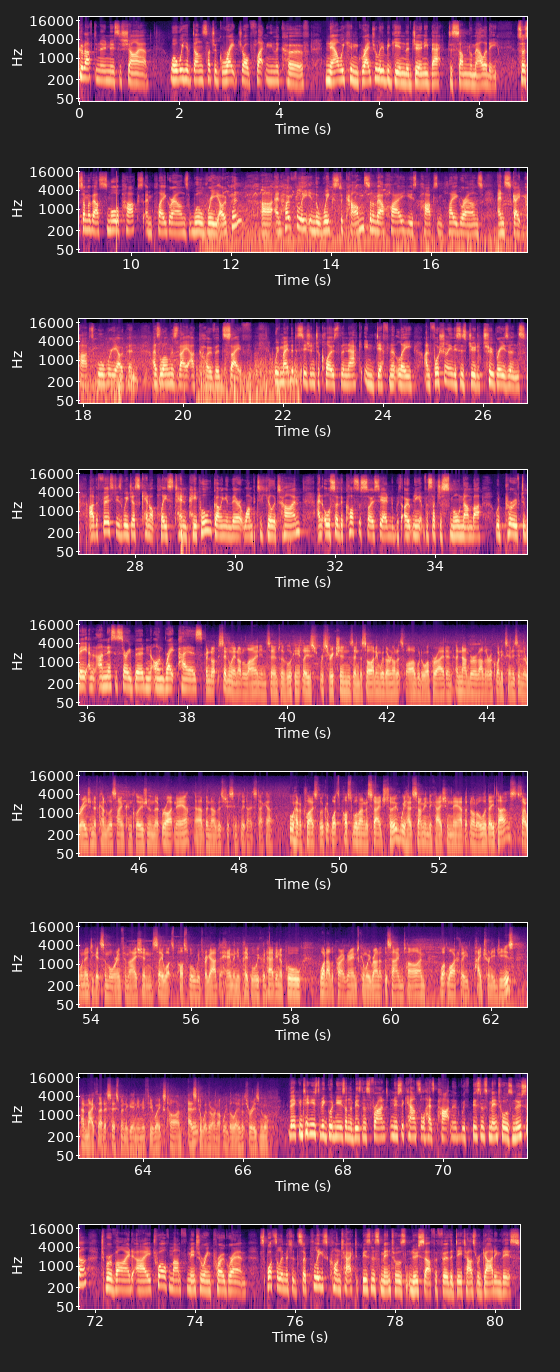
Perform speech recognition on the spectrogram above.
Good afternoon, Noosa Shire. Well, we have done such a great job flattening the curve. Now we can gradually begin the journey back to some normality. So some of our smaller parks and playgrounds will reopen uh, and hopefully in the weeks to come some of our higher use parks and playgrounds and skate parks will reopen as long as they are COVID safe. We've made the decision to close the NAC indefinitely. Unfortunately, this is due to two reasons. Uh, the first is we just cannot police 10 people going in there at one particular time, and also the costs associated with opening it for such a small number would prove to be an unnecessary burden on ratepayers. We're not, certainly not alone in terms of looking at these restrictions and deciding whether or not it's viable to operate, and a number of other aquatic centres in the region have come to the same conclusion that right now uh, the numbers just simply don't stack up. We'll have a close look at what's possible under stage two. We have some indication now, but not all the details. So we'll need to get some more information, see what's possible with regard to how many people we could have in a pool, what other programs can we run at the same time, what likely patronage is, and make that assessment again in a few weeks' time as to whether or not we believe it's reasonable. There continues to be good news on the business front. Noosa Council has partnered with Business Mentors Noosa to provide a 12-month mentoring program. Spots are limited, so please contact Business Mentors Noosa for further details regarding this.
